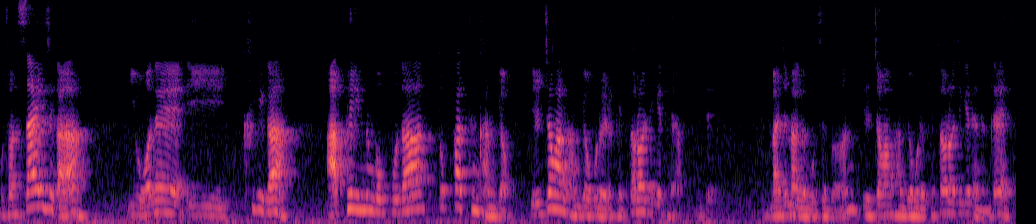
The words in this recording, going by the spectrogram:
우선 사이즈가 이 원의 이 크기가 앞에 있는 것보다 똑같은 간격, 일정한 간격으로 이렇게 떨어지게 돼요. 마지막의 모습은 일정한 간격으로 이렇게 떨어지게 되는데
